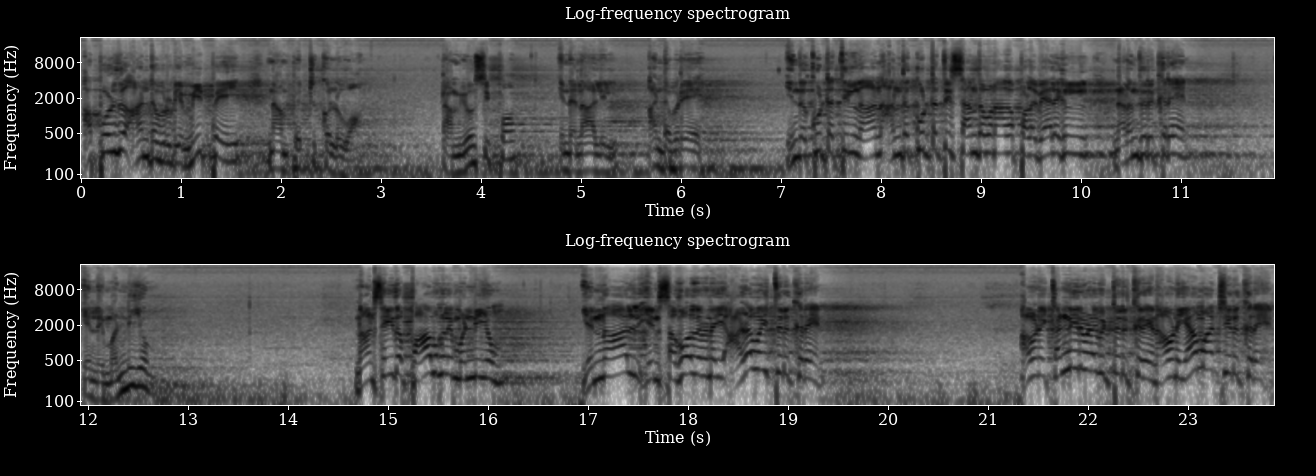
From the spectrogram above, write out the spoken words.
அப்பொழுது ஆண்டவருடைய மீட்பை நாம் பெற்றுக்கொள்ளுவோம். நாம் யோசிப்போம். இந்த நாளில் ஆண்டவரே இந்த கூட்டத்தில் நான் அந்த கூட்டத்தை சார்ந்தவனாக பல வேலைகளில் நடந்திருக்கிறேன். என்னை மன்னியும். நான் செய்த பாவங்களை மன்னியும். என்னால் என் சகோதரனை அழ வைத்திருக்கிறேன். அவனை கண்ணீர் விட விட்டிருக்கிறேன். அவனை ஏமாற்றி இருக்கிறேன்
